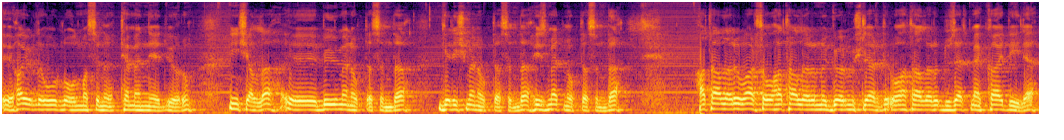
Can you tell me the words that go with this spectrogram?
e, hayırlı uğurlu olmasını temenni ediyorum. İnşallah e, büyüme noktasında, gelişme noktasında, hizmet noktasında hataları varsa o hatalarını görmüşlerdir. O hataları düzeltmek kaydıyla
